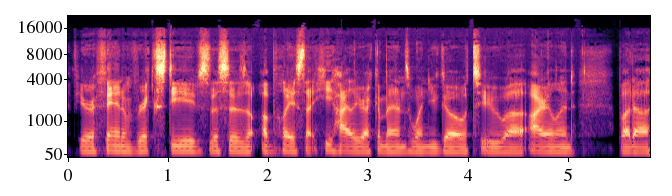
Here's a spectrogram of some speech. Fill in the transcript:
If you're a fan of Rick Steves, this is a place that he highly recommends when you go to uh, Ireland. But uh,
